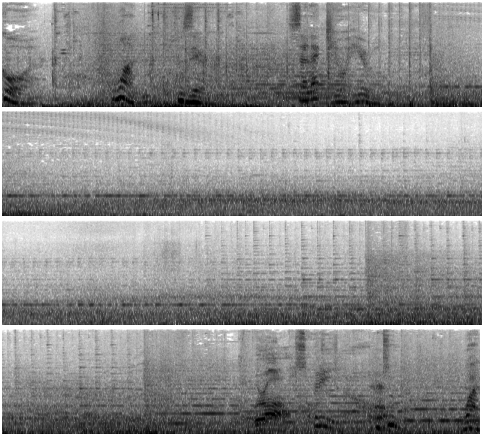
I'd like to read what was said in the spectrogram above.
Score 1 0. Select your hero. We're all Three, two, one,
